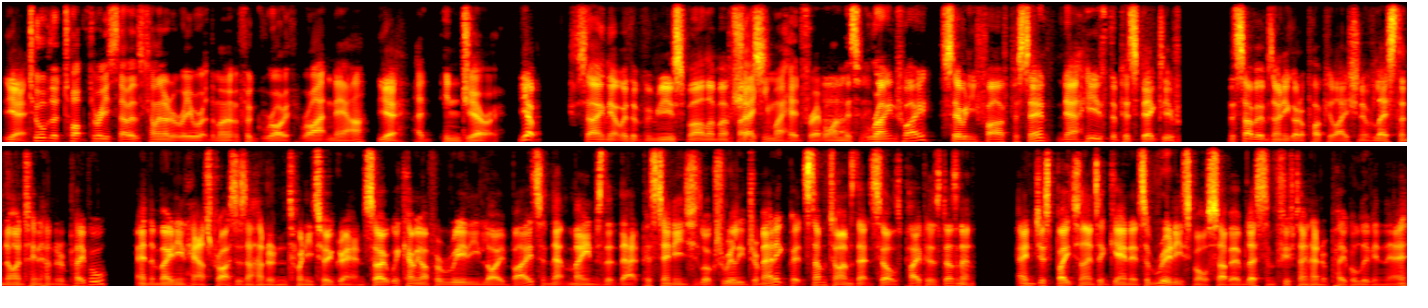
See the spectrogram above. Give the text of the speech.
Yeah. Two of the top three suburbs coming out of REIWA at the moment for growth right now yeah. are in Gero. Yep. Saying that with a bemused smile on my I'm face. Shaking my head for everyone uh, listening. Rangeway, 75%. Now, here's the perspective. The suburb's only got a population of less than 1,900 people and the median house price is 122 grand. So we're coming off a really low base, and that means that that percentage looks really dramatic, but sometimes that sells papers, doesn't it? And just Beachlands, again, it's a really small suburb, less than 1,500 people live in there.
